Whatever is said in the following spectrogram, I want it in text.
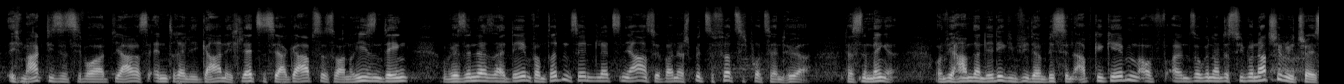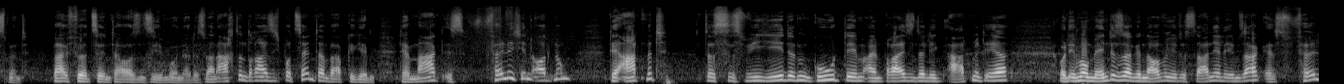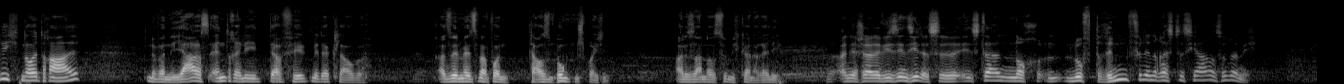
Ich mag dieses Wort Jahresendrallye gar nicht. Letztes Jahr gab es, es war ein Riesending. Und wir sind ja seitdem, vom 3.10. letzten Jahres, wir waren in der Spitze 40 Prozent höher. Das ist eine Menge. Und wir haben dann lediglich wieder ein bisschen abgegeben auf ein sogenanntes Fibonacci Retracement bei 14.700. Das waren 38 Prozent haben wir abgegeben. Der Markt ist völlig in Ordnung. Der atmet. Das ist wie jedem gut, dem ein Preis unterliegt, atmet er. Und im Moment ist er genau wie das Daniel eben sagt, er ist völlig neutral. Und aber eine Jahresendrallye, da fehlt mir der Glaube. Also wenn wir jetzt mal von 1000 Punkten sprechen. Alles andere ist für mich keine Rallye. Anja Schneider, wie sehen Sie das? Ist da noch Luft drin für den Rest des Jahres oder nicht?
